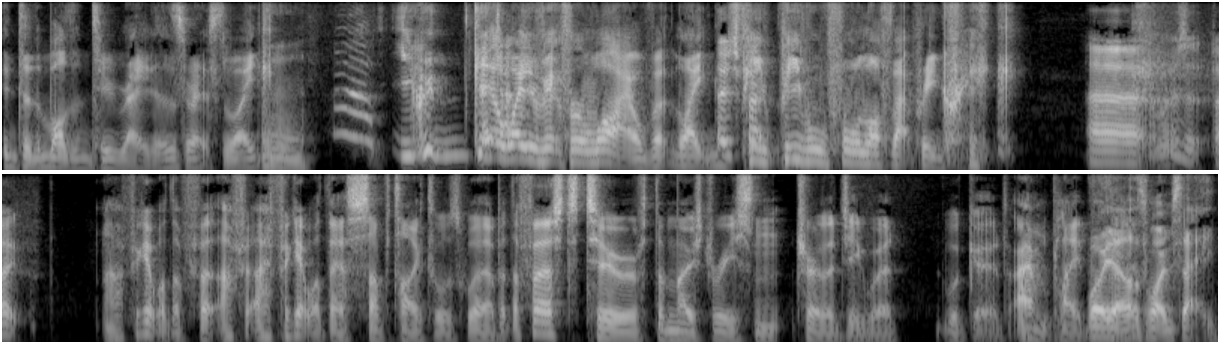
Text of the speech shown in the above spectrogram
into the modern Tomb Raiders, where it's like you could get away with it for a while, but like pe- people fall off that pretty quick. Uh, what was it like? I forget what the fir- I f- I forget what their subtitles were, but the first two of the most recent trilogy were were good. I haven't played. Well, yeah, third. that's what I'm saying.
